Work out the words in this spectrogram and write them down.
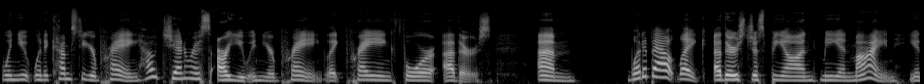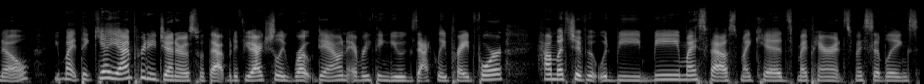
When you when it comes to your praying, how generous are you in your praying? Like praying for others. Um, what about like others just beyond me and mine? You know, you might think, yeah, yeah, I'm pretty generous with that. But if you actually wrote down everything you exactly prayed for, how much of it would be me, my spouse, my kids, my parents, my siblings,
